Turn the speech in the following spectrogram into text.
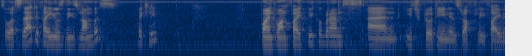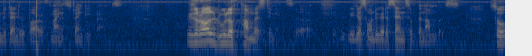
So, what is that if I use these numbers quickly? 0.15 picograms and each protein is roughly 5 into 10 to the power of minus 20 grams. These are all rule of thumb estimates. Uh, we just want to get a sense of the numbers. So,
